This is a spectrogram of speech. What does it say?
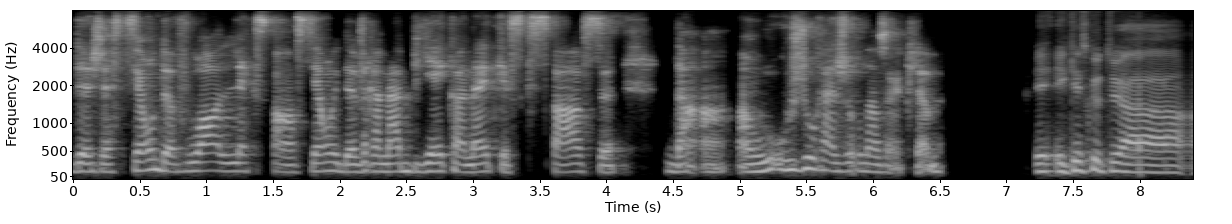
de gestion, de voir l'expansion et de vraiment bien connaître qu'est-ce qui se passe dans, au jour à jour dans un club. Et, qu'est-ce que tu as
